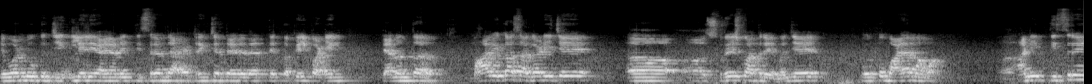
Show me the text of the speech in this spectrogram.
निवडणूक जिंकलेली आहे आणि तिसऱ्यांदा हॅट्रिकच्या तयारीत आहेत ते कपिल पाटील त्यानंतर महाविकास आघाडीचे सुरेश म्हात्रे म्हणजे उर्फ बाळ्या मामा आणि तिसरे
